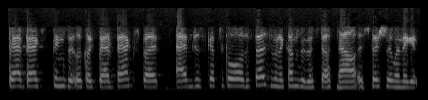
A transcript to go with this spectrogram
bad facts, things that look like bad facts, but I'm just skeptical of the feds when it comes to this stuff now, especially when they get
